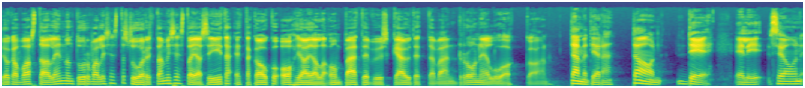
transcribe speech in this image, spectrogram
joka vastaa lennon turvallisesta suorittamisesta ja siitä, että kauko-ohjaajalla on pätevyys käytettävään drone-luokkaan. Tämä tiedän. Tämä on D. Eli se on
